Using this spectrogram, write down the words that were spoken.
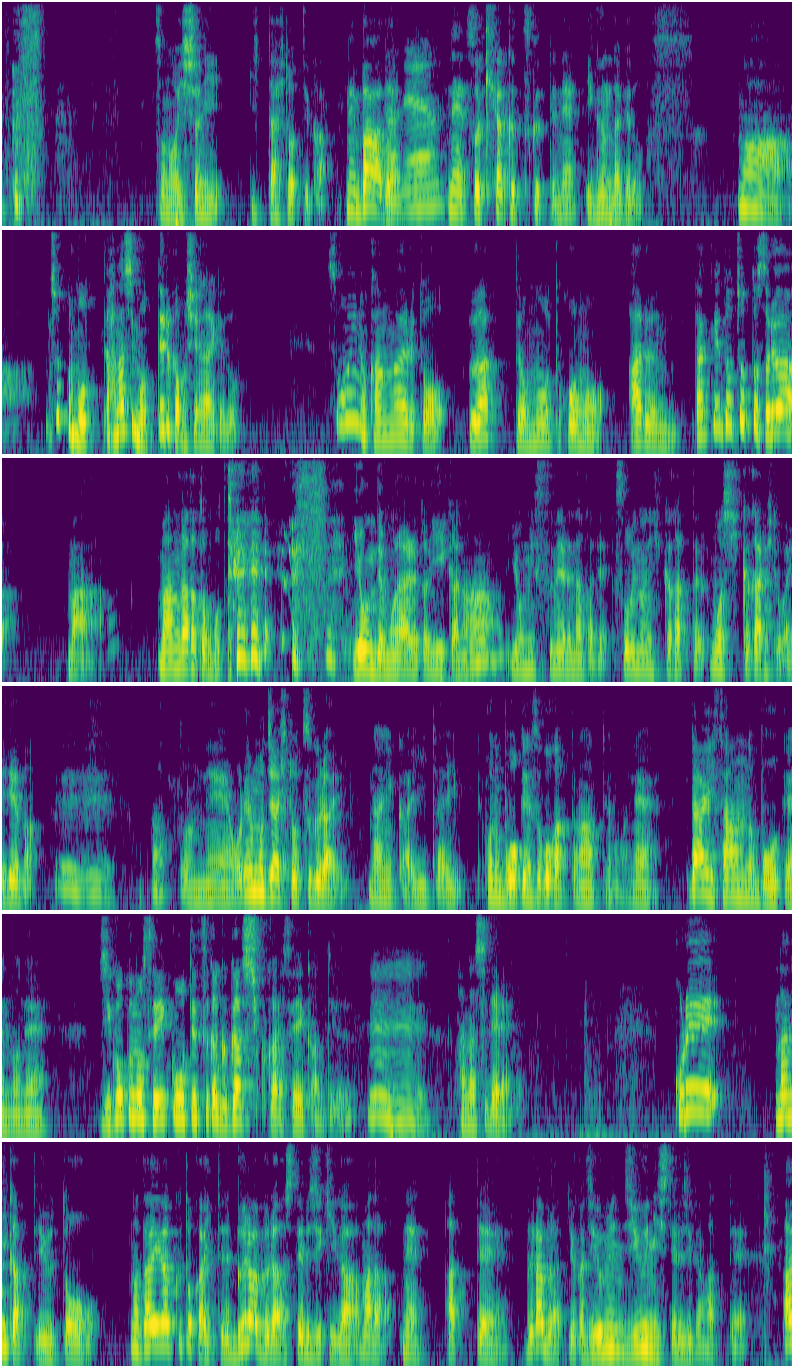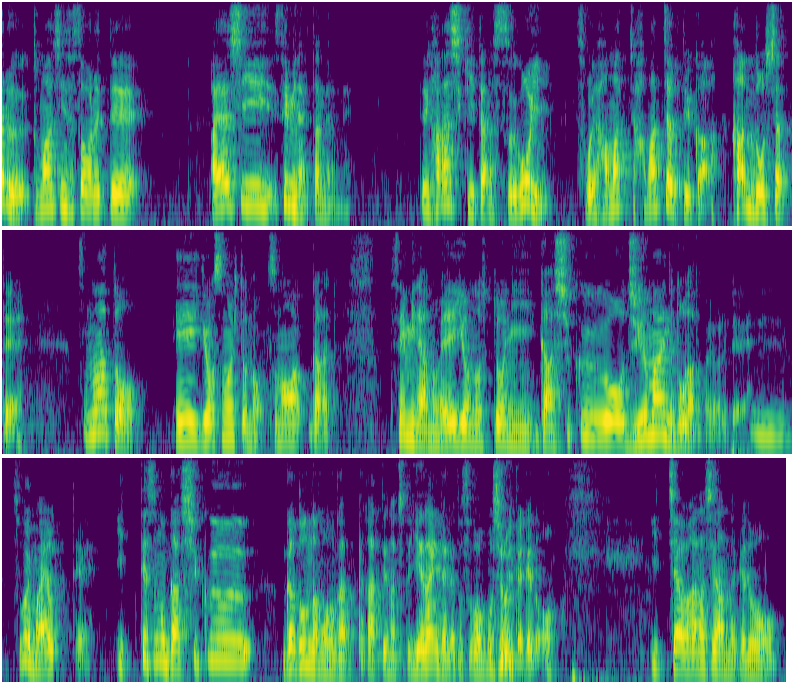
その一緒に行った人っていうか、ね、バーでだね。ね、そういう企画作ってね行くんだけど。まあちょっとも話持ってるかもしれないけどそういうの考えるとうわって思うところもあるんだけどちょっとそれはまあ漫画だと思って。読んでもらえるといいかな。読み進める中で。そういうのに引っかかったもし引っかかる人がいれば。うんうん。あとね俺もじゃあ一つぐらい何か言いたいこの冒険すごかったなっていうのはね第3の冒険のね地獄の成功哲学合宿から生還っていううんうん。話で。これ何かっていうとまあ、大学とか行ってブラブラしてる時期がまだねあってブラブラっていうか自由自由にしてる時間があってある友達に誘われて怪しいセミナー行ったんだよね。で話聞いたらすごいそこにハマっちゃっちゃうっていうか感動しちゃってその後営業その人のそのがセミナーの営業の人に合宿を10万円でどうだとか言われてうん。すごい迷って行ってその合宿がどんなものだったかっていうのはちょっと言えないんだけどすごい面白いんだけど行っちゃう話なんだけど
